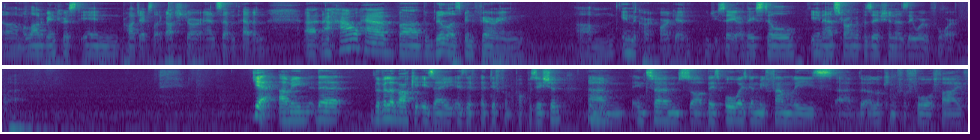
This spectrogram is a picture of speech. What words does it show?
um, a lot of interest in projects like Ashjar and Seventh Heaven. Uh, now, how have uh, the villas been faring um, in the current market? Would you say are they still in as strong a position as they were before? Yeah, I mean the the villa market is a is a different proposition. Um, in terms of, there's always going to be families uh, that are looking for four, five,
